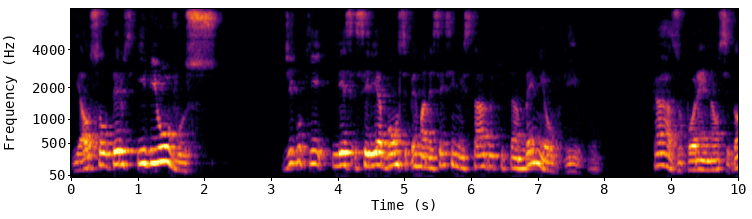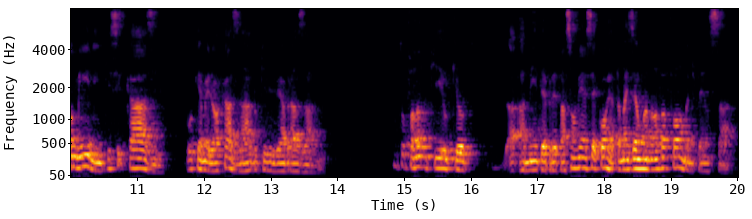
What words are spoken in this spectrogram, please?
E aos solteiros e viúvos Digo que lhes seria bom se permanecessem no estado que também eu vivo. Caso, porém, não se dominem, que se casem, porque é melhor casar do que viver abrasado. Não estou falando que o que eu, a, minha interpretação venha a ser correta, mas é uma nova forma de pensar.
